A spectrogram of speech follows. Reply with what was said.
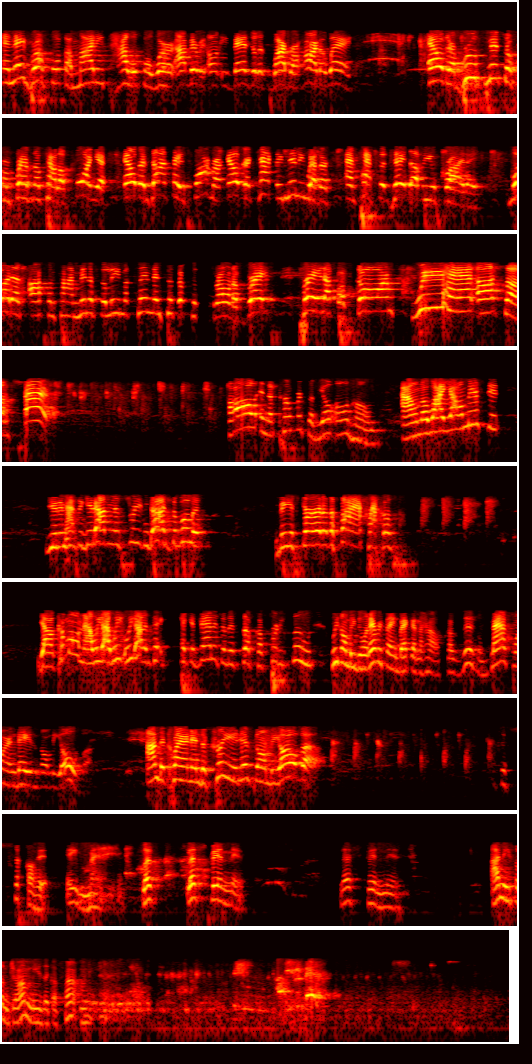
and they brought forth a mighty, powerful word. Our very own evangelist Barbara Hardaway, Elder Bruce Mitchell from Fresno, California, Elder Dante Farmer, Elder Kathy Miniweather, and Pastor J.W. Friday. What an awesome time. Minister Lee McClendon took us to the throne of grace, prayed up a storm. We had awesome church. All in the comforts of your own home. I don't know why y'all missed it. You didn't have to get out in the street and dodge the bullet. Be scared of the firecrackers. Y'all, come on now. We got we, we got to take take advantage of this stuff because pretty soon we're gonna be doing everything back in the house because this mask wearing days is gonna be over. I'm declaring and decreeing it's gonna be over. Just sick of it. Amen. Let's let's spin this. Let's spin this. I need some drum music or something.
